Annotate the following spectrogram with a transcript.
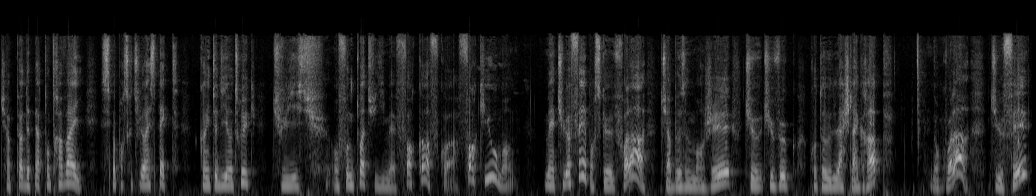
Tu as peur de perdre ton travail. C'est pas parce que tu le respectes. Quand il te dit un truc, tu, au fond de toi, tu dis mais fuck off quoi, fuck you man. Mais tu le fais parce que voilà, tu as besoin de manger, tu, tu veux qu'on te lâche la grappe. Donc voilà, tu le fais,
